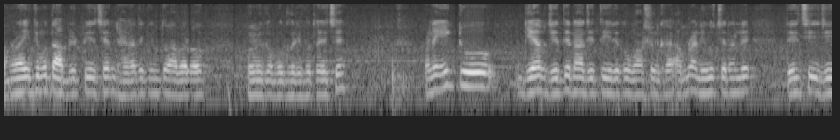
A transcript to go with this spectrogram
আপনারা ইতিমধ্যে আপডেট পেয়েছেন, ঢাকাতে কিন্তু আবারও ভূমিকম্প ঘনীভূত হয়েছে। মানে একটু গ্যাপ যেতে না যেতে এরকম আশঙ্কা। আমরা নিউজ চ্যানেলে দেখছি যে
